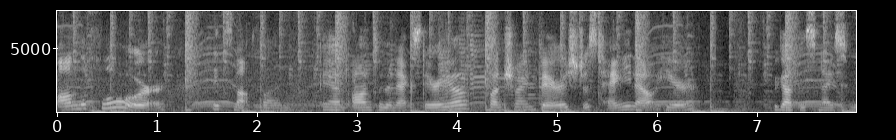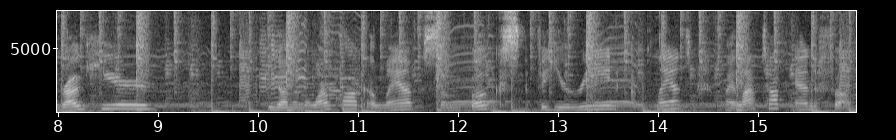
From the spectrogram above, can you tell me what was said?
on the floor. It's not fun. And on to the next area. Funshine Bear is just hanging out here. We got this nice rug here. We got an alarm clock, a lamp, some books, a figurine, a plant, my laptop, and a phone.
